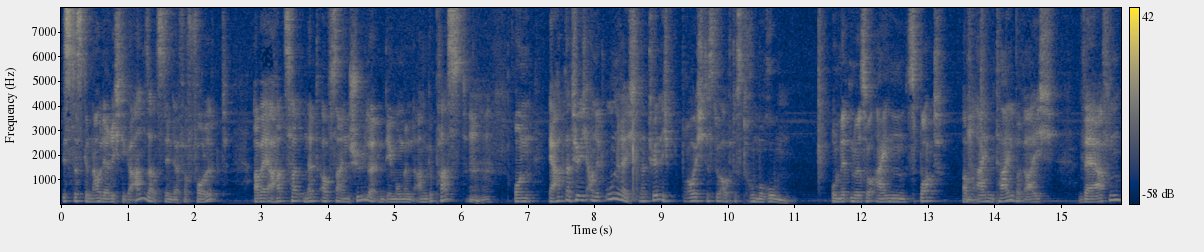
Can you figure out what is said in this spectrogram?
ist das genau der richtige Ansatz, den der verfolgt. Aber er hat es halt nicht auf seinen Schüler in dem Moment angepasst. Mhm. Und er hat natürlich auch nicht Unrecht. Natürlich bräuchtest du auch das Drumherum und nicht nur so einen Spot auf mhm. einen Teilbereich werfen,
